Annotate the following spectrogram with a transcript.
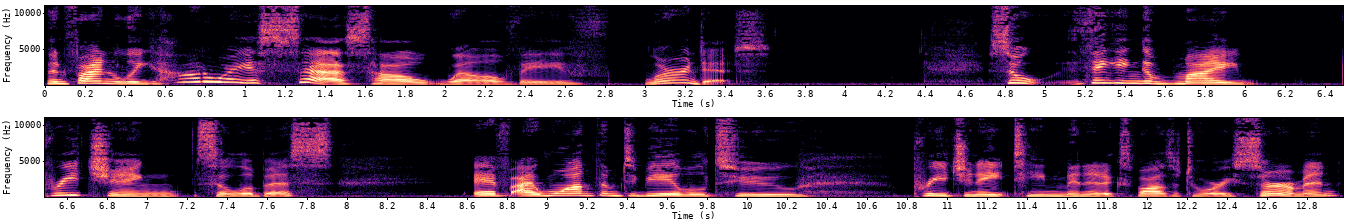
Then finally, how do I assess how well they've learned it? So, thinking of my preaching syllabus, if I want them to be able to preach an 18 minute expository sermon,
